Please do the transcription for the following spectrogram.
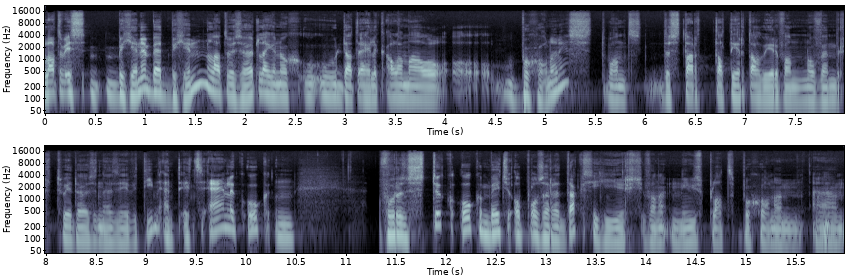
Laten we eens beginnen bij het begin. Laten we eens uitleggen nog hoe, hoe dat eigenlijk allemaal eh, begonnen is. Want de start dateert alweer van november 2017. En het is eigenlijk ook een, voor een stuk ook een beetje op onze redactie hier van het Nieuwsblad begonnen. Ehm,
